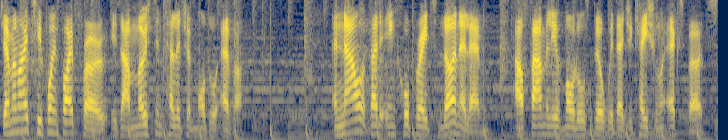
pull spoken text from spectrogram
Gemini 2.5 Pro is our most intelligent model ever. And now that it incorporates LearnLM, our family of models built with educational experts,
